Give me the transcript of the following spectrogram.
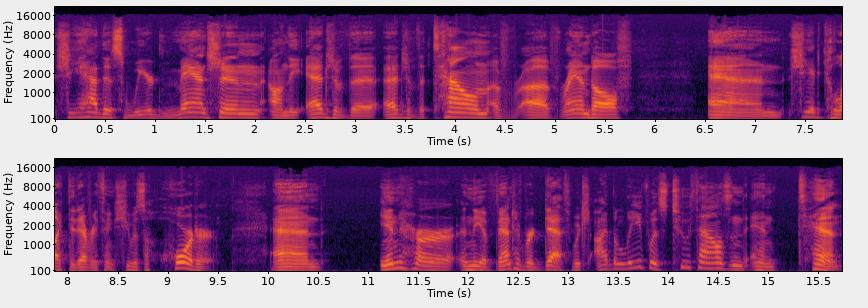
she had this weird mansion on the edge of the edge of the town of, of Randolph and she had collected everything. She was a hoarder. And in her in the event of her death, which I believe was 2010,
